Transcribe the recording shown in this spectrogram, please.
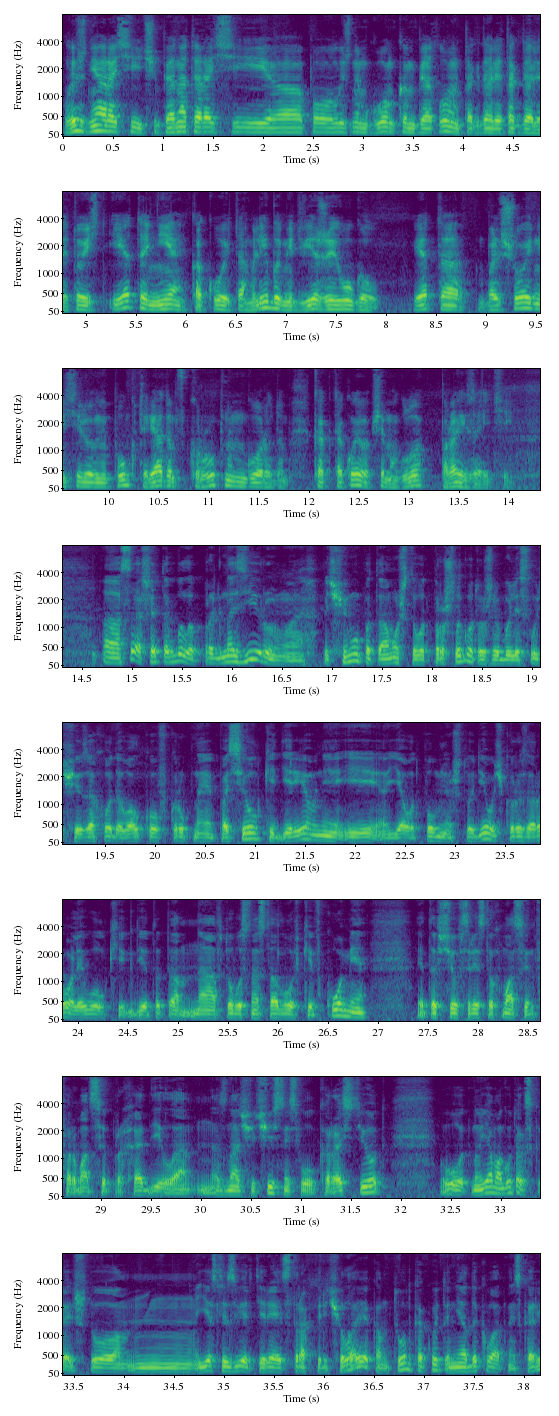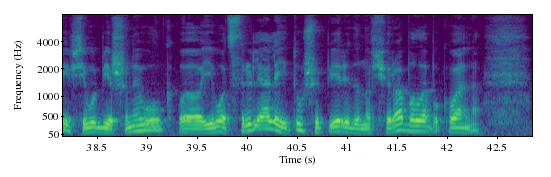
лыжня России, чемпионаты России а, по лыжным гонкам, биатлон и так далее, и так далее. То есть это не какой там либо медвежий угол. Это большой населенный пункт рядом с крупным городом. Как такое вообще могло произойти? А, Саш, это было прогнозируемо. Почему? Потому что вот прошлый год уже были случаи захода волков в крупные поселки, деревни. И я вот помню, что девочку разорвали волки где-то там на автобусной остановке в Коме. Это все в средствах массовой информации проходило. Значит, численность волка растет. Вот. Но я могу так сказать, что если зверь теряет страх перед человеком, то он какой-то неадекватный. Скорее всего, бешеный волк. Его отстреляли, и туша передана вчера была буквально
